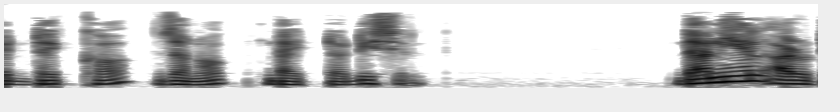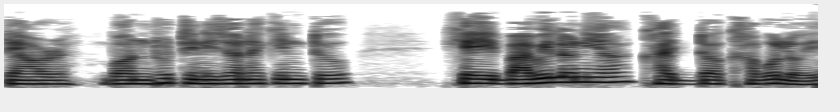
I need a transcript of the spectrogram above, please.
অধ্যক্ষজনক দায়িত্ব দিছিল। দানিয়েল আৰু তেওঁৰ বন্ধু তিনিজনে কিন্তু সেই বাবিলনীয়া খাদ্য খাবলৈ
